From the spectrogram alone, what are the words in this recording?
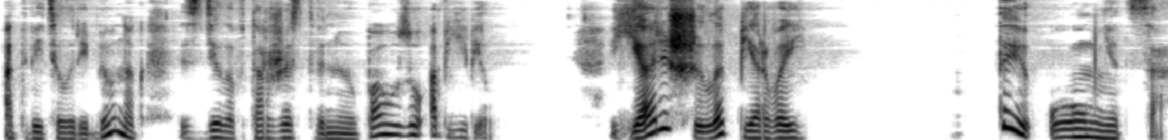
ответил ребенок, сделав торжественную паузу, объявил. Я решила первой. Ты умница,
